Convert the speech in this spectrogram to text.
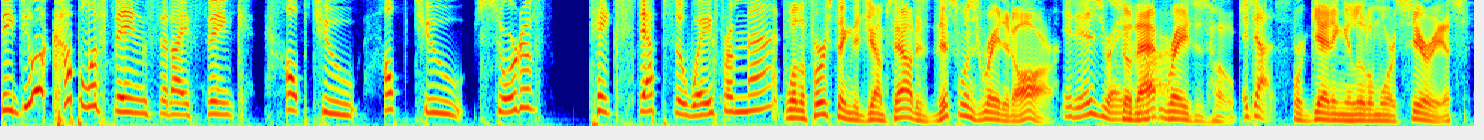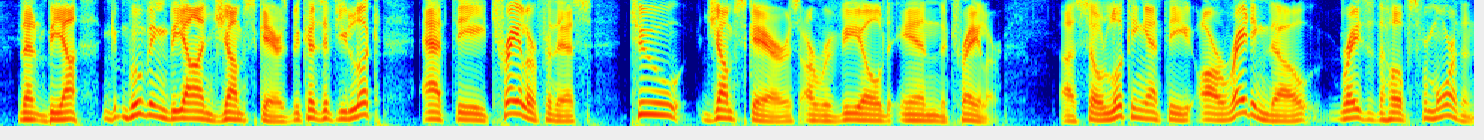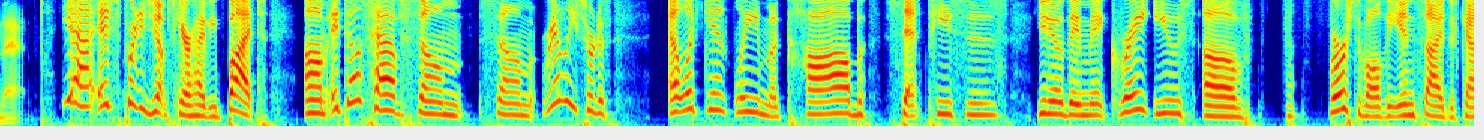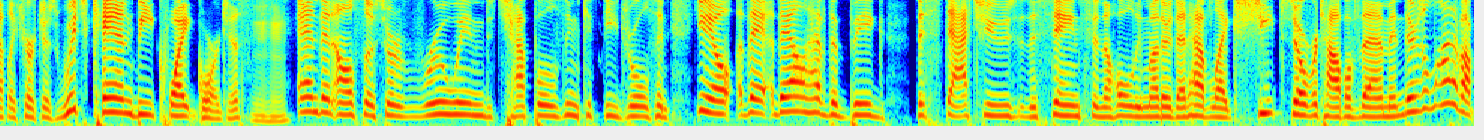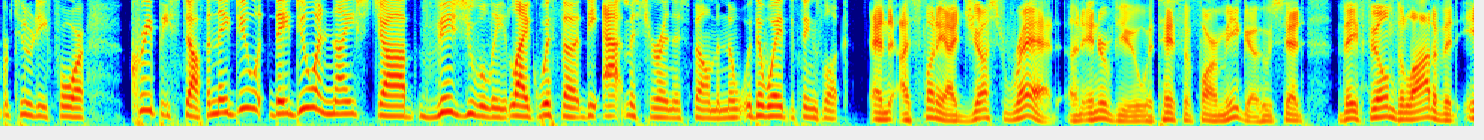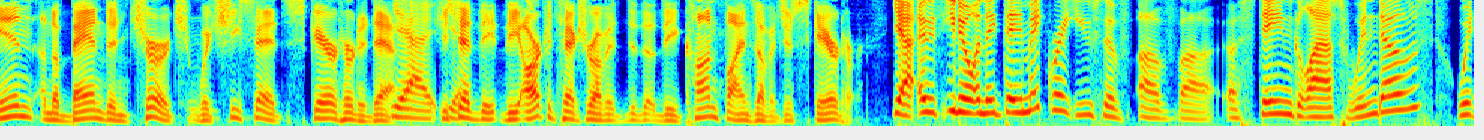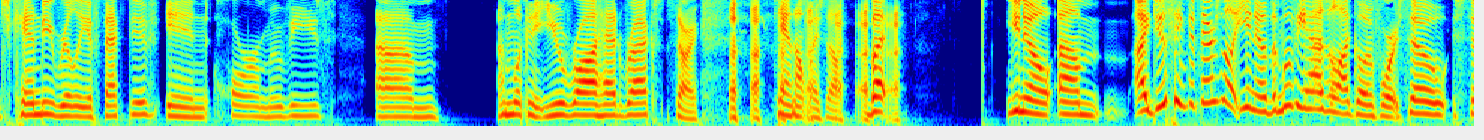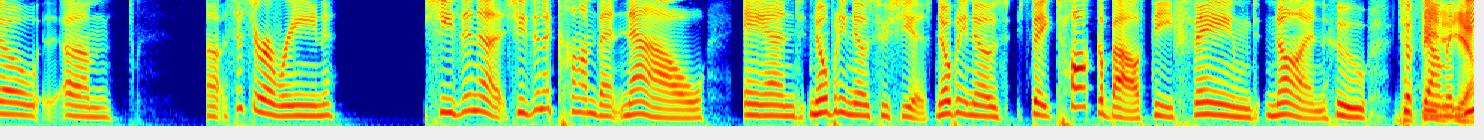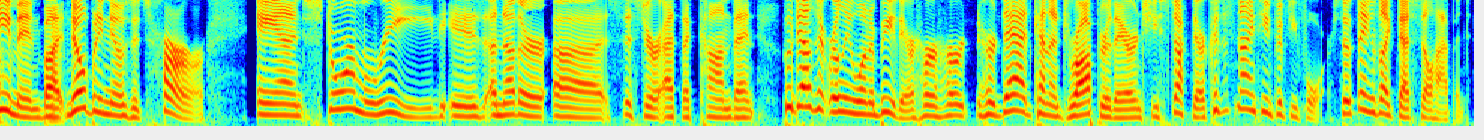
they do a couple of things that I think help to help to sort of take steps away from that. Well, the first thing that jumps out is this one's rated R. it is rated R. so that R. raises hopes. It does. for getting a little more serious than beyond moving beyond jump scares. Because if you look at the trailer for this, two jump scares are revealed in the trailer. Uh, so looking at the R rating though raises the hopes for more than that. Yeah, it's pretty jump scare heavy, but um, it does have some some really sort of elegantly macabre set pieces. You know, they make great use of first of all the insides of Catholic churches, which can be quite gorgeous, mm-hmm. and then also sort of ruined chapels and cathedrals, and you know they they all have the big the statues, the saints and the Holy Mother that have like sheets over top of them, and there's a lot of opportunity for creepy stuff and they do they do a nice job visually like with the the atmosphere in this film and the the way the things look And it's funny, I just read an interview with Taissa Farmiga who said they filmed a lot of it in an abandoned church, which she said scared her to death. Yeah, She yeah. said the, the architecture of it, the, the confines of it just scared her. yeah it was you know and they they make great use of of uh, uh, stained glass windows which can be really effective in horror movies um i'm looking at you Rawhead Rex. Sorry can't help myself. But you know um i do think that there's a you know the movie has a lot going for it. So so um uh, sister irene she's in a she's in a convent now and nobody knows who she is. Nobody knows they talk about the famed nun who took down the yeah. demon but nobody knows it's her And Storm Reid is another uh, sister at the convent who doesn't really want to be there. Her her her dad kind of dropped her there, and she's stuck there because it's 1954. So things like that still happened.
